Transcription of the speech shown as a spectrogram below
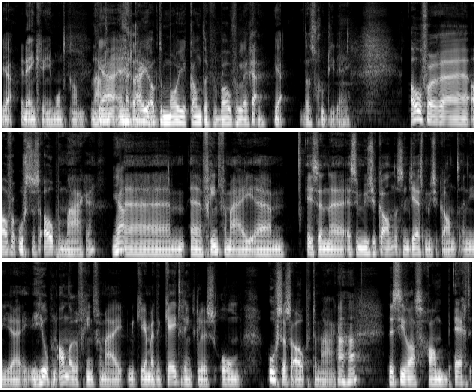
Ja. in één keer in je mond kan laten ja, en dan kan je ook de mooie kant even boven leggen. Ja. Ja, dat is een goed idee. Over, eh, over oesters openmaken. Ja. Ehm, een vriend van mij ehm, is, een, eh, is een muzikant, is een jazzmuzikant. En die, eh, die hielp een andere vriend van mij een keer met een cateringklus om oesters open te maken. Aha. Dus die was gewoon echt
